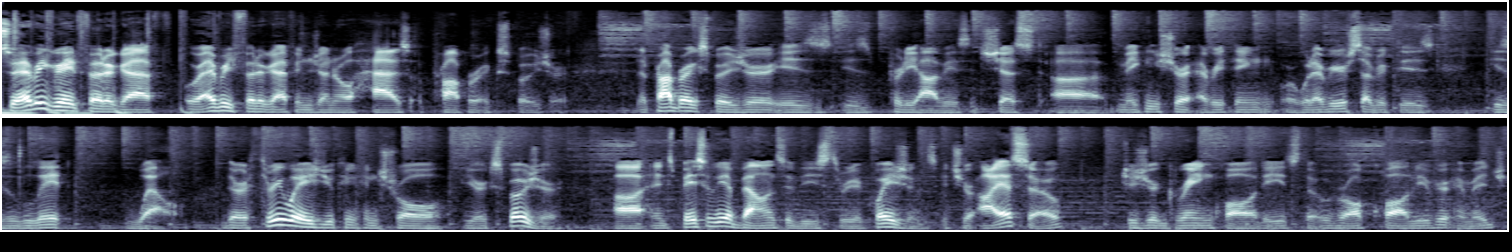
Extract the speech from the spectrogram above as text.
So every great photograph, or every photograph in general, has a proper exposure. The proper exposure is, is pretty obvious. It's just uh, making sure everything, or whatever your subject is, is lit well. There are three ways you can control your exposure, uh, and it's basically a balance of these three equations. It's your ISO, which is your grain quality, it's the overall quality of your image,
